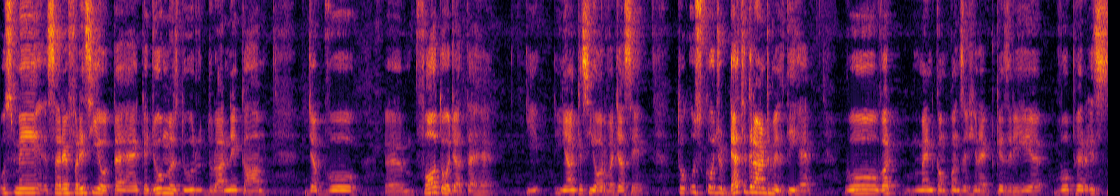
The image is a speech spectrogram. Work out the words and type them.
उसमें सर फरिस ये होता है कि जो मज़दूर दुरान काम, जब वो फौत हो जाता है या किसी और वजह से तो उसको जो डेथ ग्रांट मिलती है, वो वर्क मैन कॉम्पनसेशन एक्ट के ज़रिए, वो फिर इस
